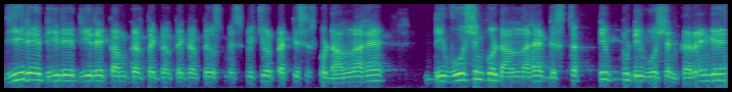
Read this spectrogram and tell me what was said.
धीरे धीरे धीरे कम करते करते करते उसमें स्पिरिचुअल प्रैक्टिस को डालना है डिवोशन को डालना है डिस्ट्रक्टिव टू डिवोशन करेंगे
